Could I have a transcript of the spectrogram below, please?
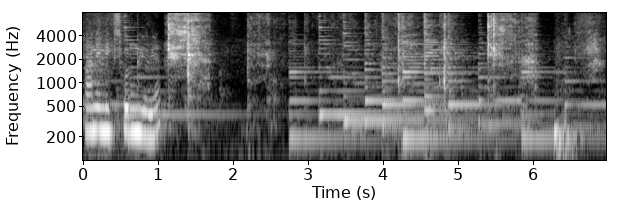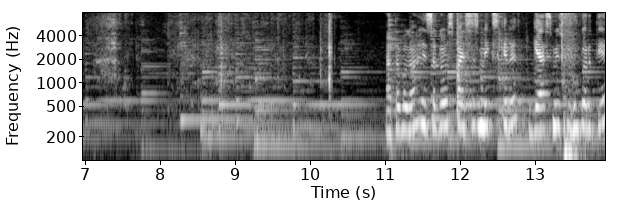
छान हे मिक्स करून घेऊया आता बघा हे सगळं स्पायसेस मिक्स केले गॅस मी सुरू करते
